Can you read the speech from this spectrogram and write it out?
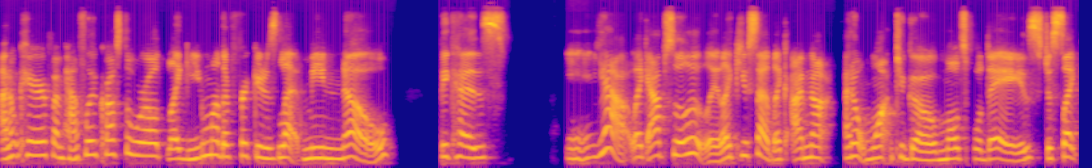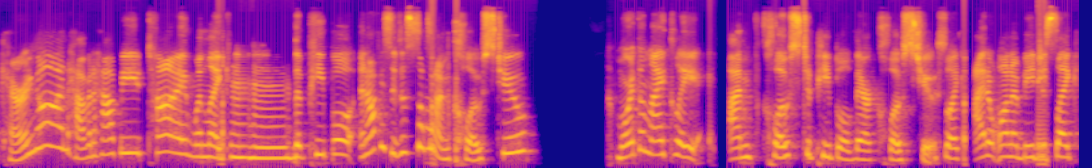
I don't care if I'm halfway across the world. Like you motherfuckers let me know because yeah, like absolutely. Like you said, like I'm not I don't want to go multiple days, just like carrying on, having a happy time when like Mhm. the people, and obviously this is someone I'm close to. More than likely, I'm close to people they're close to. So, like, I don't want to be just like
